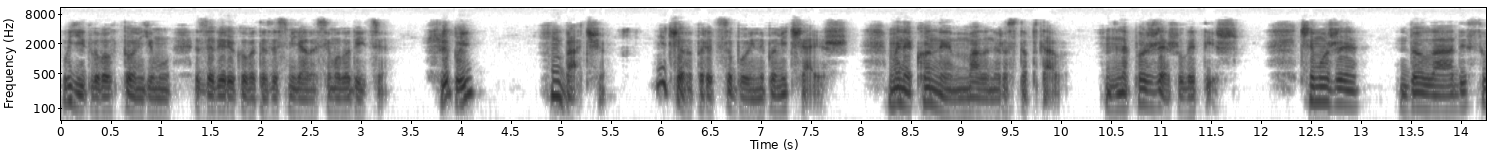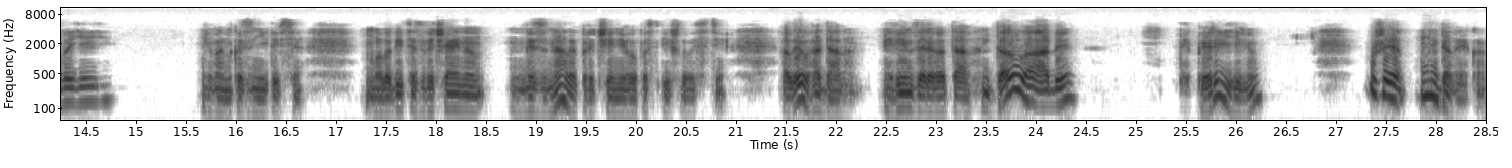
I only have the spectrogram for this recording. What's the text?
уїдливо в тон йому задирикувато засміялася молодиця. Сліпий? Бачу. Нічого перед собою не помічаєш. Мене конем мало не розтоптав. На пожежу летиш. Чи, може, до лади своєї? Іванко знітився. Молодиця, звичайно, не знала причин його поспішливості, але вгадала. Він зареготав до лади. Тепер вірю. Уже недалеко.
